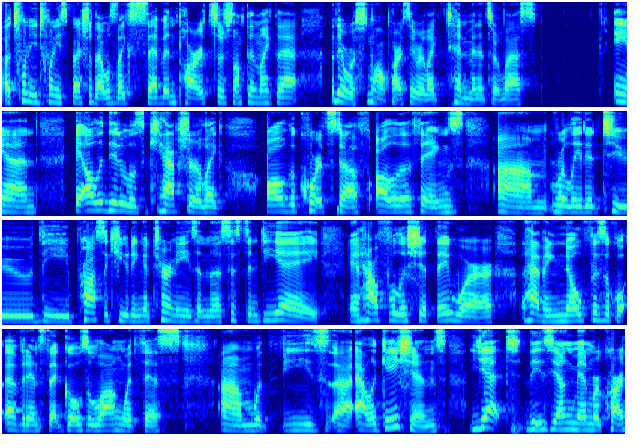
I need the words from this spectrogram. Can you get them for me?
a 2020 special that was like seven parts or something like that. There were small parts, they were like 10 minutes or less. And it, all it did was capture like all the court stuff, all of the things um, related to the prosecuting attorneys and the assistant DA and how full of shit they were, having no physical evidence that goes along with this um, with these uh, allegations, yet these young men were car-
